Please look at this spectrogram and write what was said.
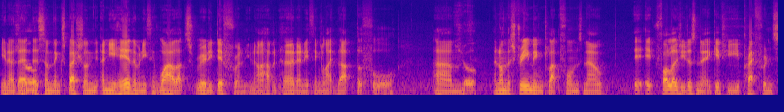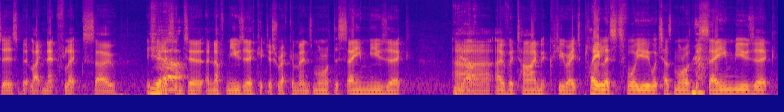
you know, sure. there's something special, and, and you hear them and you think, wow, that's really different. You know, I haven't heard anything like that before. Um, sure. And on the streaming platforms now, it, it, follows you, doesn't it? It gives you your preferences, a bit like Netflix. So if yeah. you listen to enough music, it just recommends more of the same music. Yeah. Uh, over time, it curates playlists for you, which has more of the same music.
